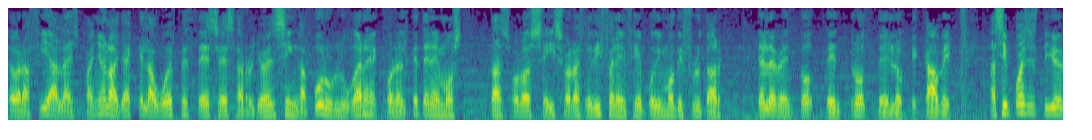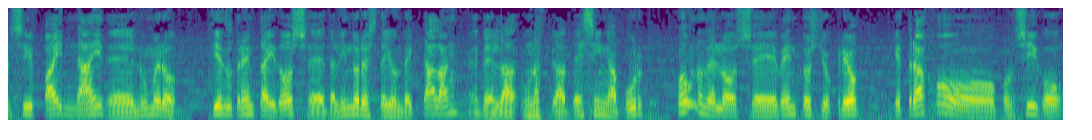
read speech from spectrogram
geografía, la española, ya que la UFC se desarrolló en Singapur, un lugar con el que tenemos tan solo seis horas de diferencia y pudimos disfrutar del evento dentro de lo que cabe. Así pues, este UFC Fight Night eh, número 132 eh, del Indoor Stadium de Kallang, eh, de una ciudad de Singapur, fue uno de los eh, eventos, yo creo, que trajo consigo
